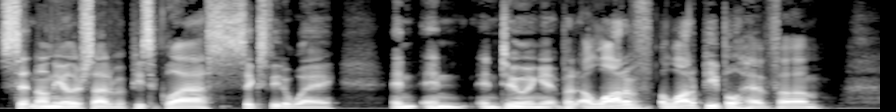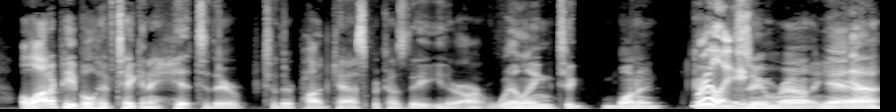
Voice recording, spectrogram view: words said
sitting on the other side of a piece of glass, six feet away, and and and doing it. But a lot of a lot of people have. Um, a lot of people have taken a hit to their to their podcast because they either aren't willing to want to Really? Zoom route, yeah, Yeah.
